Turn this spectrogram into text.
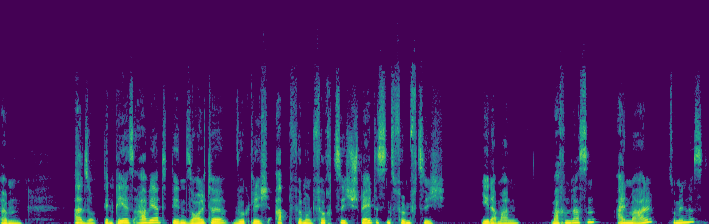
Ähm, also, den PSA-Wert, den sollte wirklich ab 45, spätestens 50 jedermann machen lassen. Einmal zumindest.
